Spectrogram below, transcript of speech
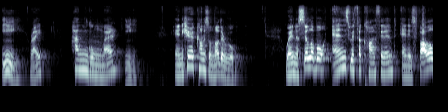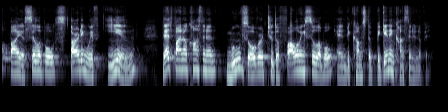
이, right? 한국말 이. And here comes another rule. When a syllable ends with a consonant and is followed by a syllable starting with 이응, that final consonant moves over to the following syllable and becomes the beginning consonant of it.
